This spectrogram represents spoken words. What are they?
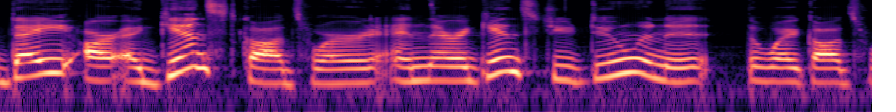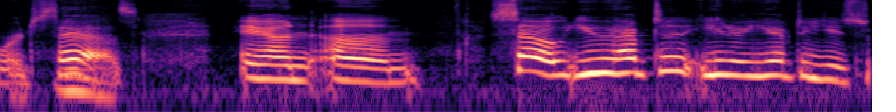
they are against God's word and they're against you doing it the way God's word says. Yeah. And um, so you have to, you know, you have to use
